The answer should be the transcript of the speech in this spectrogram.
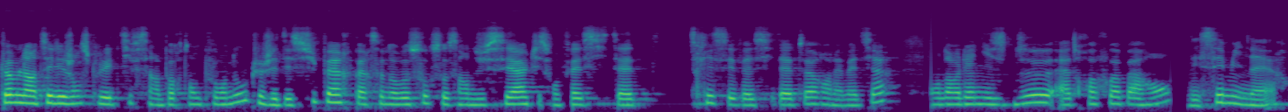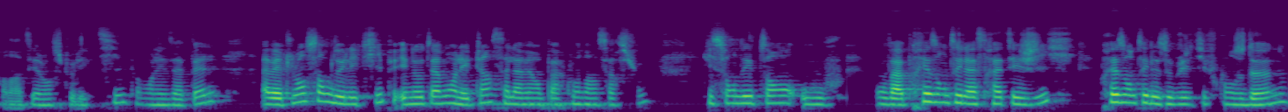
Comme l'intelligence collective, c'est important pour nous, que j'ai des super personnes ressources au sein du CA qui sont facilitatrices et facilitateurs en la matière, on organise deux à trois fois par an des séminaires en intelligence collective, comme on les appelle, avec l'ensemble de l'équipe et notamment les 15 salariés en parcours d'insertion, qui sont des temps où on va présenter la stratégie, présenter les objectifs qu'on se donne,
